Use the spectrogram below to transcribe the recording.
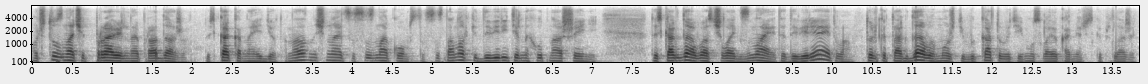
Вот что значит правильная продажа? То есть как она идет? Она начинается со знакомства, с остановки доверительных отношений. То есть когда вас человек знает и доверяет вам, только тогда вы можете выкатывать ему свое коммерческое предложение.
